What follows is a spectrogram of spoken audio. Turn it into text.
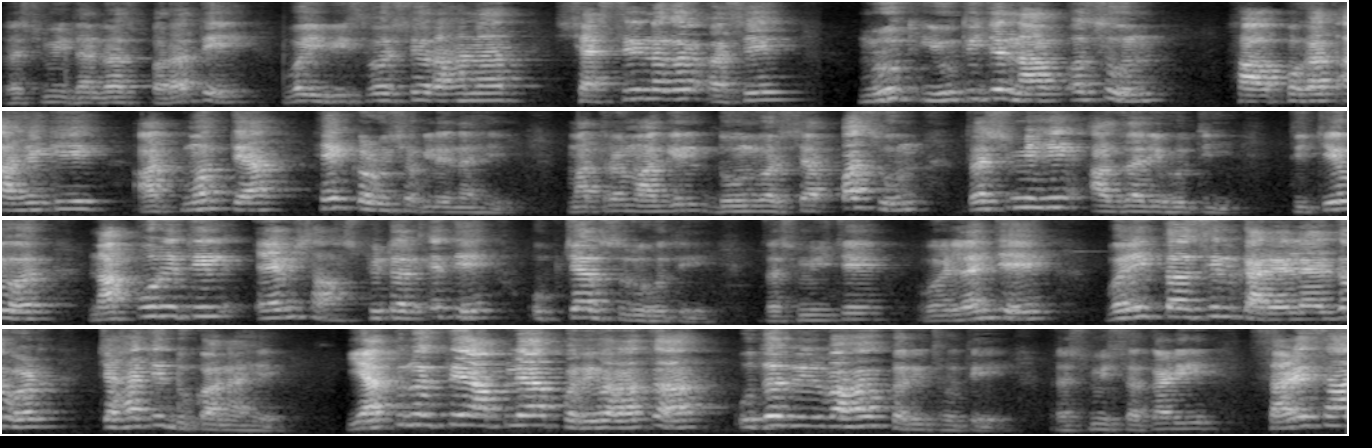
रश्मी धनराज पराते वय वीस वर्ष राहणार शास्त्रीनगर असे मृत युवतीचे नाव असून हा अपघात आहे की आत्महत्या हे कळू शकले नाही. मात्र मागील दोन वर्षापासून रश्मी ही आजारी होती. तिचेवर नागपूर येथील एम्स हॉस्पिटल येथे उपचार सुरू होते. रश्मीचे वडिलांचे वणी तहसील कार्यालयाजवळ चहाचे दुकान आहे. यातूनच ते आपल्या परिवाराचा उदरनिर्वाह करीत होते. रश्मी सकाळी साडेसहा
